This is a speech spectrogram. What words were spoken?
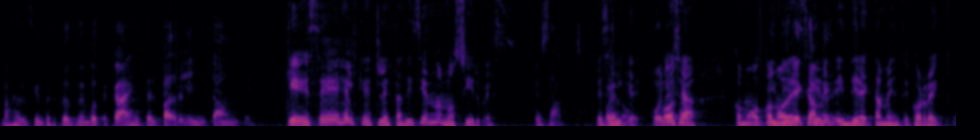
Vas sientes que todo el tiempo te caes. Este es el padre limitante. Que ese es el que le estás diciendo no sirves. Exacto. Ese Bueno, es el que, o el- sea, como, como decir Indirectamente. indirectamente, correcto.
